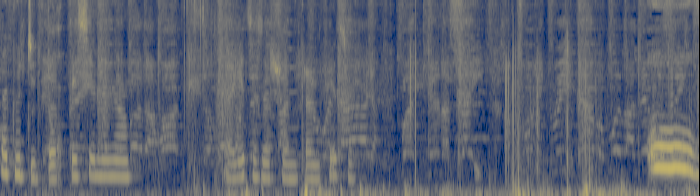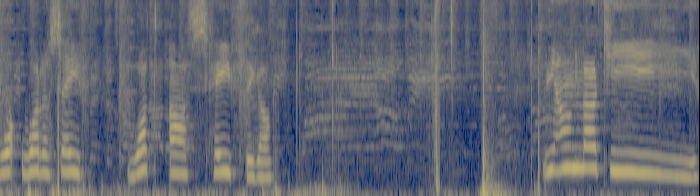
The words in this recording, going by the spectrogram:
Das wird sie doch ein bisschen länger. Ja, jetzt ist es schon 43. Oh, what, what a save. What a save, Digga. Wie unlucky.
